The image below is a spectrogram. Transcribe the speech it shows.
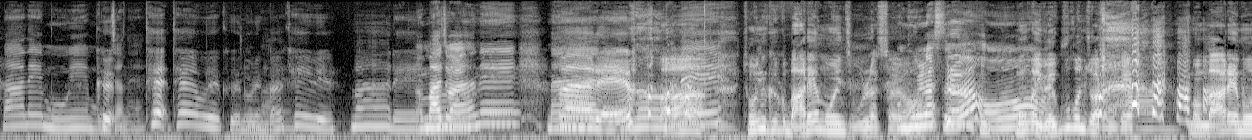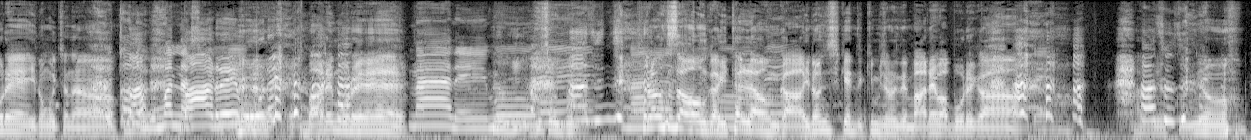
말해 뭐에 뭐그 있잖아요. 태, 태우의 그 노래인가요? 케이윌 말해 어, 맞아 뭐해. 말해 뭐해 저는 그거 말해 뭐인지 몰랐어요. 어, 몰랐어요? 그 어. 뭔가 외국어인 줄 알았는데 뭐 말해 뭐래 이런 거 있잖아. 또는 못 만났어. 말해 뭐래 말해 뭐래. 말해 그 이- 뭐해. 그래서 이거 말해 프랑스어인가. 이탈리아어인가 이런 식의 느낌이 들었는데 말해와 모래가 네. 아니었군요.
